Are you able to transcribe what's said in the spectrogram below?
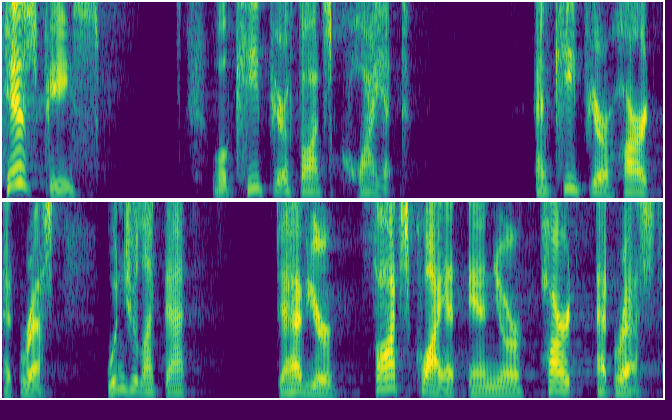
His peace will keep your thoughts quiet and keep your heart at rest. Wouldn't you like that? To have your thoughts quiet and your heart at rest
